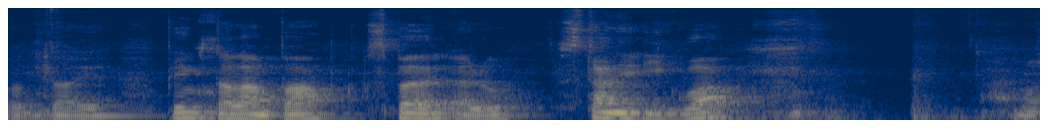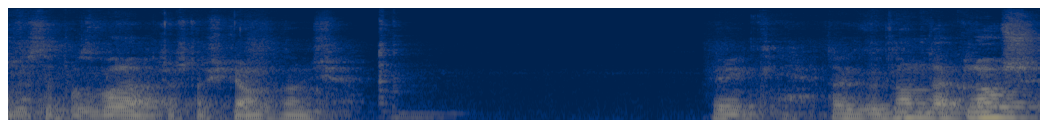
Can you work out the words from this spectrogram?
oddaję. Piękna lampa z PRL-u. W stanie igła. Może sobie pozwolę chociaż to ściągnąć. Pięknie. Tak wygląda klosz.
